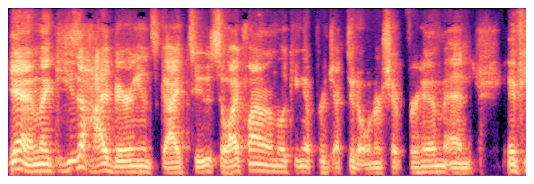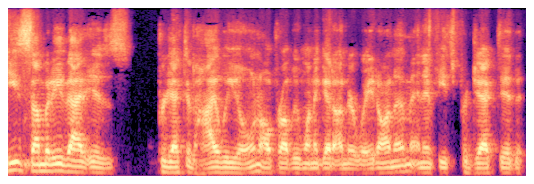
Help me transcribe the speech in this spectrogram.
yeah, and like he's a high variance guy too. So I plan on looking at projected ownership for him. And if he's somebody that is projected highly owned, I'll probably want to get underweight on him. And if he's projected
